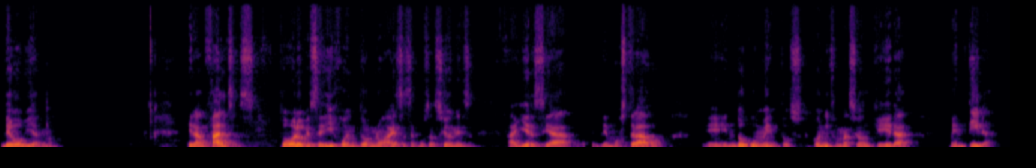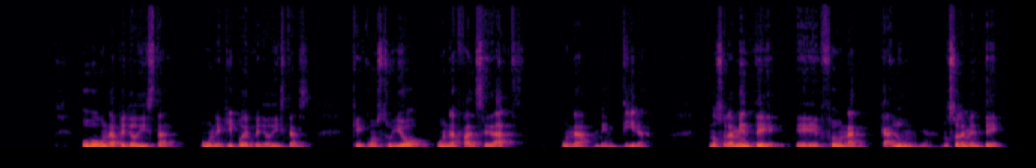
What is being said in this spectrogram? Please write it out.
de gobierno, eran falsas. Todo lo que se dijo en torno a esas acusaciones ayer se ha demostrado en documentos con información que era mentira. Hubo una periodista un equipo de periodistas que construyó una falsedad, una mentira. No solamente eh, fue una calumnia, no solamente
